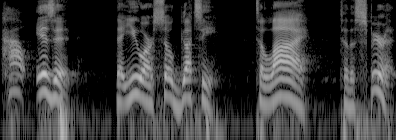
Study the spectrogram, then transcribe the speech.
how is it that you are so gutsy to lie to the Spirit?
